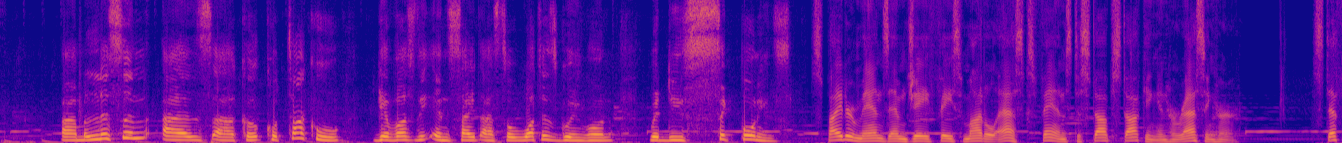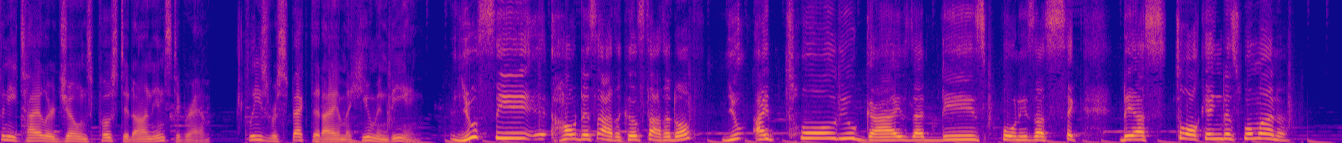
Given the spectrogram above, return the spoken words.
Um, listen as uh, Kotaku give us the insight as to what is going on with these sick ponies. Spider-Man's MJ face model asks fans to stop stalking and harassing her. Stephanie Tyler Jones posted on Instagram, please respect that I am a human being. You see how this article started off? You, I told you guys that these ponies are sick. They are stalking this woman.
